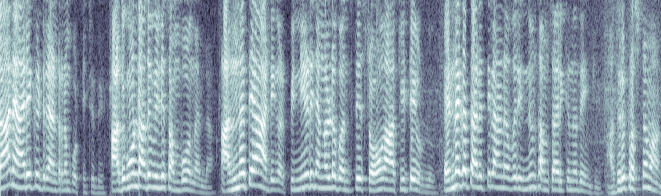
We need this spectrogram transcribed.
താൻ ആരൊക്കെ ഇട്ട് രണ്ടെണ്ണം പൊട്ടിച്ചത്? അതുകൊണ്ട് അത് വലിയ സംഭവമൊന്നല്ല. അന്നത്തെ ആ അടികൾ പിന്നീട് ഞങ്ങളുടെ ബന്ധത്തെ സ്ട്രോങ് ആക്കിയിട്ടേ ഉള്ളൂ. എന്നൊക്കെ തരത്തിലാണ് അവർ ഇന്നും സംസാരിക്കുന്നത് എങ്കിൽ അതൊരു പ്രശ്നമാണ്.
